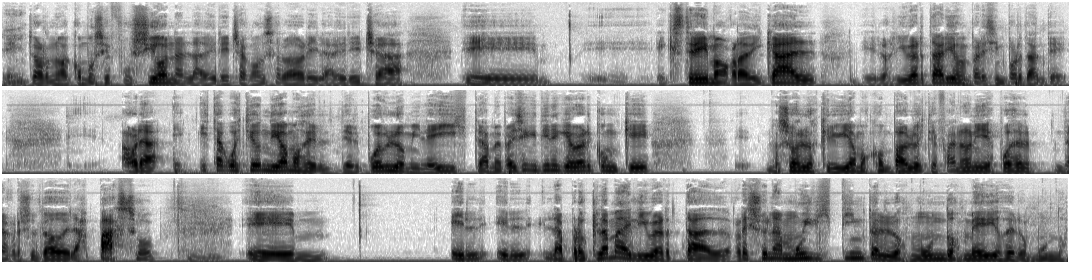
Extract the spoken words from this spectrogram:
en torno a cómo se fusionan la derecha conservadora y la derecha eh, extrema o radical, los libertarios, me parece importante. Ahora, esta cuestión, digamos, del, del, pueblo mileísta, me parece que tiene que ver con que nosotros lo escribíamos con Pablo Estefanoni después del, resultado de las PASO, la proclama de libertad resuena muy distinta en los mundos medios de los mundos,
